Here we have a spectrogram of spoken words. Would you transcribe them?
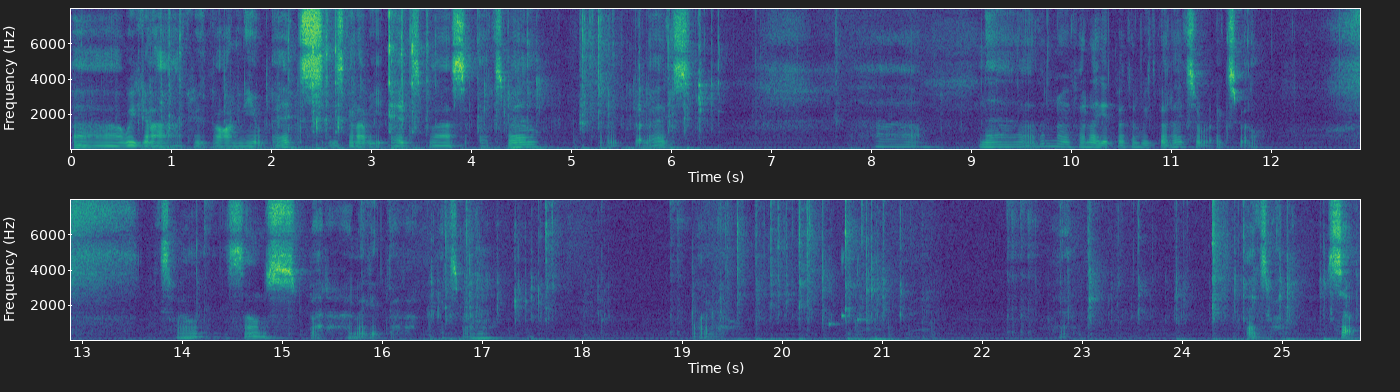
uh, we're gonna create our new x. It's gonna be x plus x bel, bel x uh, nah, I don't know if I like it better with Belex or Expel. Expel sounds better. I like it better. Expel. Why not? Yeah. Expel. So.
